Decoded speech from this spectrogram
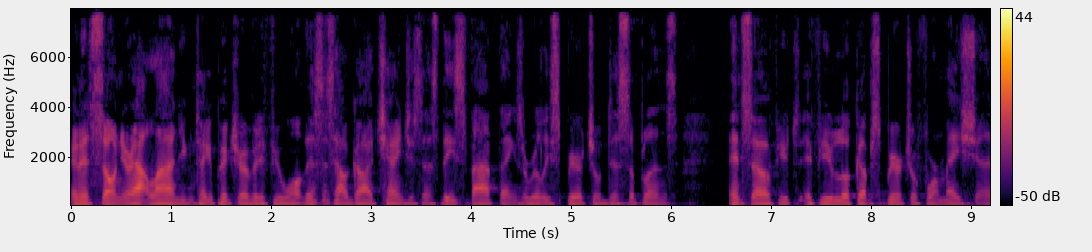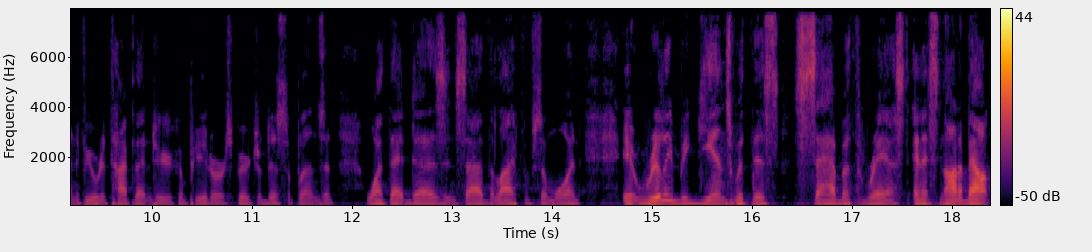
and it's on your outline. You can take a picture of it if you want. This is how God changes us. These five things are really spiritual disciplines and so if you, if you look up spiritual formation, if you were to type that into your computer or spiritual disciplines and what that does inside the life of someone, it really begins with this Sabbath rest. And it's not about,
